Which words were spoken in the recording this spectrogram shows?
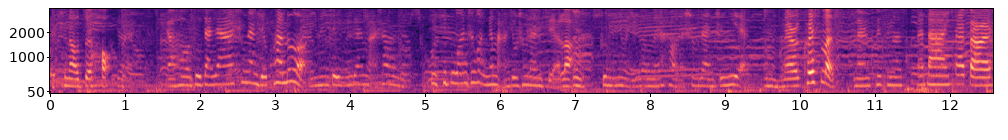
的听到最后。对。然后祝大家圣诞节快乐，因为这应该马上这期播完之后，应该马上就圣诞节了。嗯，祝您有一个美好的圣诞之夜。嗯，Merry Christmas，Merry Christmas，拜拜，拜拜。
